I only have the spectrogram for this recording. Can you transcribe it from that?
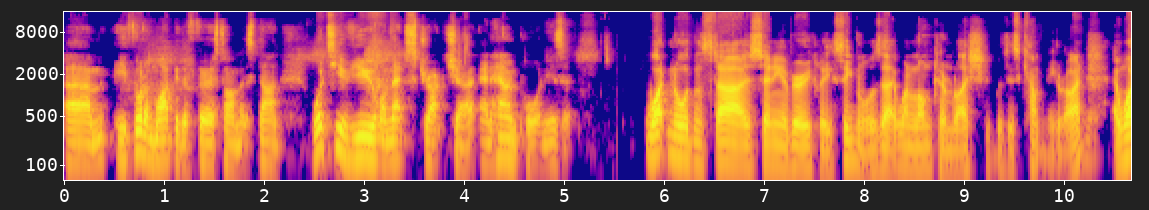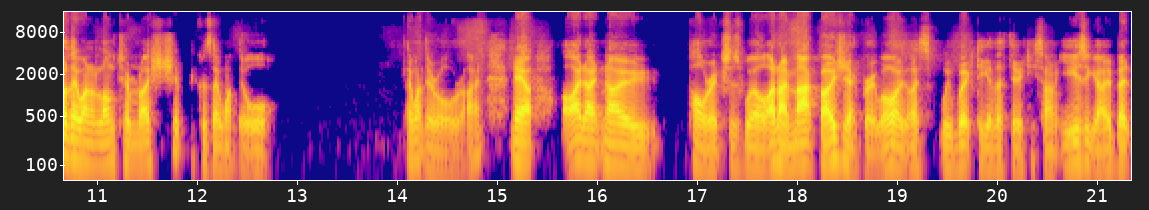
Um, he thought it might be the first time it's done. What's your view on that structure and how important is it? What Northern Star is sending a very clear signal is that they want a long-term relationship with this company, right? Yeah. And why do they want a long-term relationship? Because they want their ore. They want their ore, right? Now, I don't know PolarX as well. I know Mark Bojak very well. I, we worked together 30 something years ago. But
